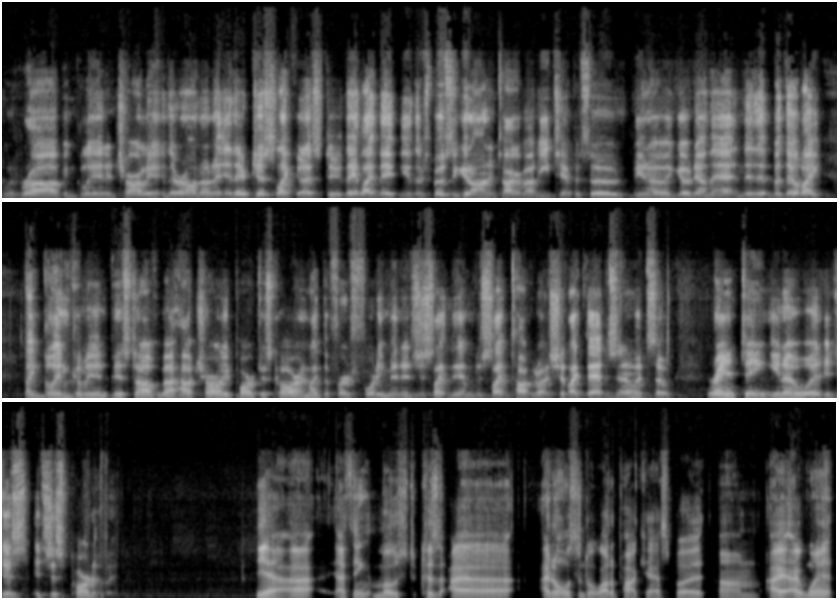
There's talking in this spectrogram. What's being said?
with Rob and Glenn and Charlie, and they're on on it, and they're just like us, dude. They like they they're supposed to get on and talk about each episode, you know, and go down that, and then but they're like like Glenn come in pissed off about how Charlie parked his car, and like the first forty minutes, just like them, just like talking about shit like that. Just, you know, it's so ranting. You know what? It just it's just part of it. Yeah, uh, I think most because I I don't listen to a lot of podcasts, but um I I went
